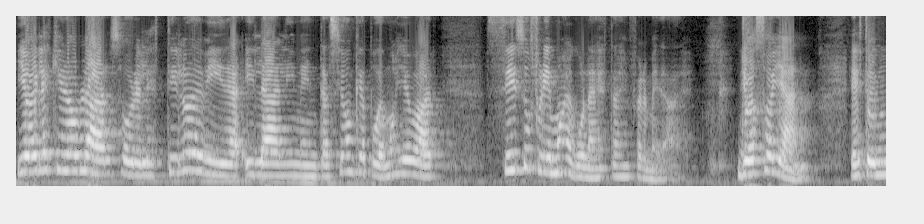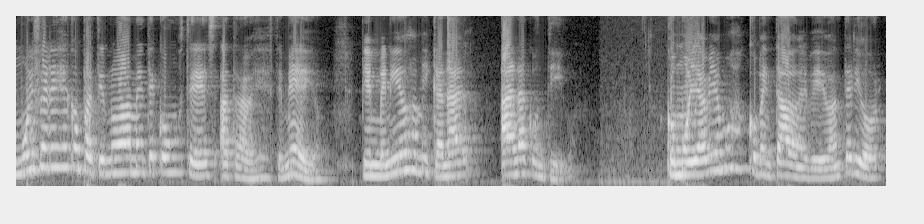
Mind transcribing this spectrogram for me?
Y hoy les quiero hablar sobre el estilo de vida y la alimentación que podemos llevar si sufrimos alguna de estas enfermedades. Yo soy Ana. Estoy muy feliz de compartir nuevamente con ustedes a través de este medio. Bienvenidos a mi canal Ana Contigo. Como ya habíamos comentado en el video anterior,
